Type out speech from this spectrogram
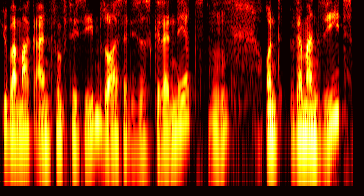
über Mark 51.7, so heißt ja dieses Gelände jetzt. Und wenn man sieht,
